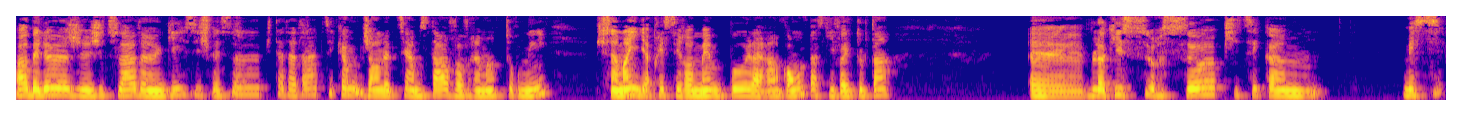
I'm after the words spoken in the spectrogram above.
ah ben là j'ai-tu l'air d'un gay si je fais ça puis tatata tu sais comme genre le petit hamster va vraiment tourner puis finalement il appréciera même pas la rencontre parce qu'il va être tout le temps euh, bloqué sur ça, puis tu sais comme mais si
